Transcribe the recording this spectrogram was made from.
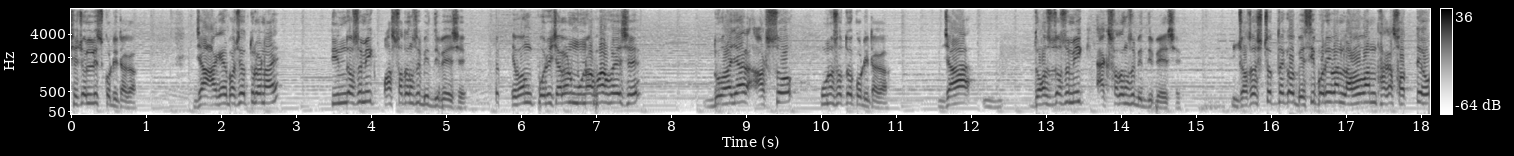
ছেচল্লিশ কোটি টাকা, যা আগের বছরের তুলনায় তিন দশমিক পাঁচ শতাংশ বৃদ্ধি পেয়েছে এবং পরিচালন মুনাফা হয়েছে দু হাজার আটশো উনসত্তর কোটি টাকা, যা দশ দশমিক এক শতাংশ বৃদ্ধি পেয়েছে। যথেষ্ট থেকেও বেশি পরিমাণ লাভবান থাকা সত্ত্বেও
